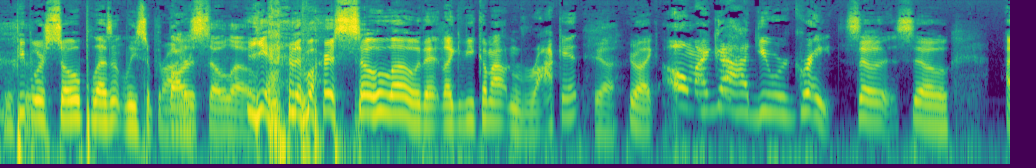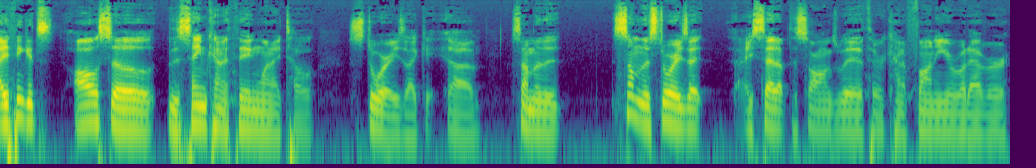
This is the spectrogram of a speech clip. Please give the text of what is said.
people are so pleasantly surprised. The bar is so low. Yeah, the bar is so low that like if you come out and rock it, Yeah. you're like, "Oh my god, you were great." So so I think it's also the same kind of thing when I tell stories like uh, some of the some of the stories that I set up the songs with are kind of funny or whatever.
